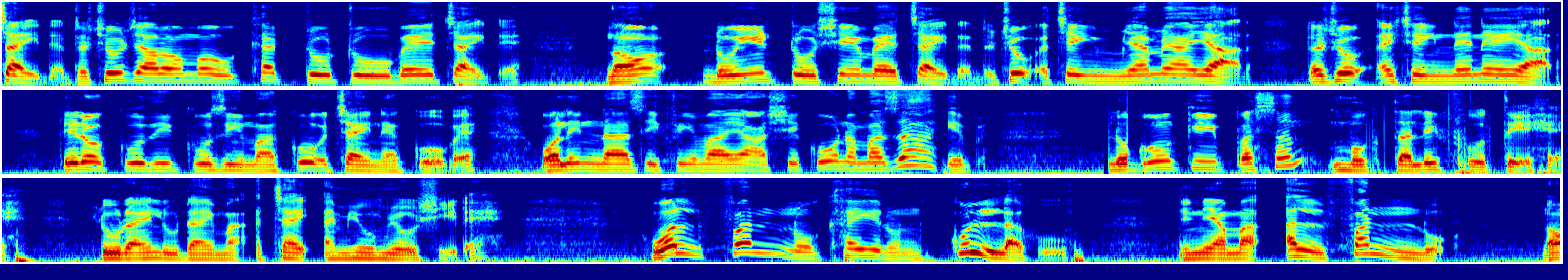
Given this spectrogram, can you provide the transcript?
ကြိုက်တယ်။တချို့ကြတော့မဟုတ်ခက်တူတူပဲကြိုက်တယ်။နော်လူရင်းတူရှင်းပဲကြိုက်တယ်။တချို့အချိန်များများရတယ်။တချို့အချိန်နည်းနည်းရတယ်။ဒါတော့ကိုစီကိုစီမှာကိုအကြိုက်နဲ့ကိုပဲ။ဝလင်နာစီဖီမာယာရှိကိုနမဇာဟီဘ် لوگوں کی پسند مختلف ہوتے ہیں لورائیں لورائیں ماں اچائی امیو میو شیرے والفن خیر کل لہو دنیا ماں الفن نو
